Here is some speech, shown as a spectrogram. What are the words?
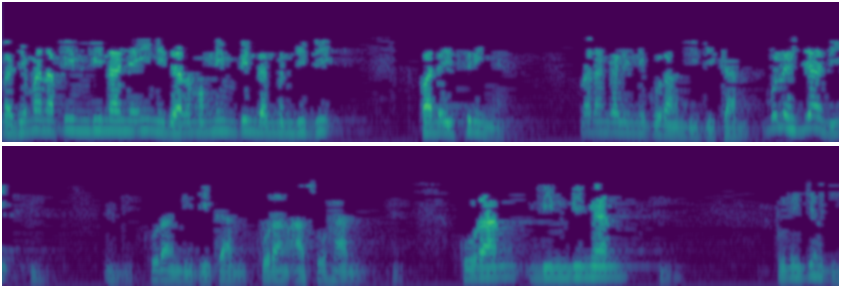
Bagaimana pimpinannya ini dalam memimpin dan mendidik pada istrinya? Barangkali ini kurang didikan. Boleh jadi. Kurang didikan, kurang asuhan, kurang bimbingan. Boleh jadi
